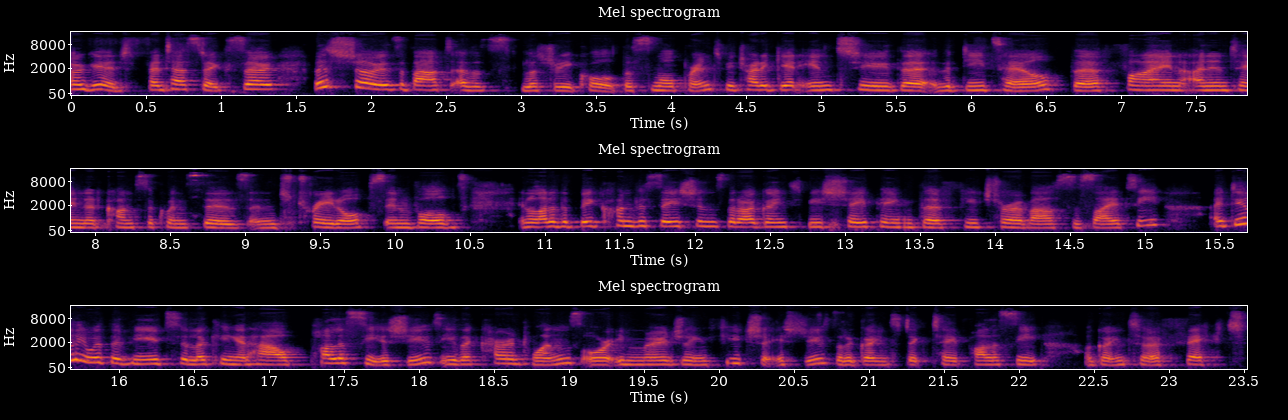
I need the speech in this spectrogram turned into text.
Oh, good. Fantastic. So this show is about, as it's literally called, the small print. We try to get into the, the detail, the fine unintended consequences and trade-offs involved in a lot of the big conversations that are going to be shaping the future of our society, ideally with a view to looking at how policy issues, either current ones or emerging future issues that are going to dictate policy, are going to affect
